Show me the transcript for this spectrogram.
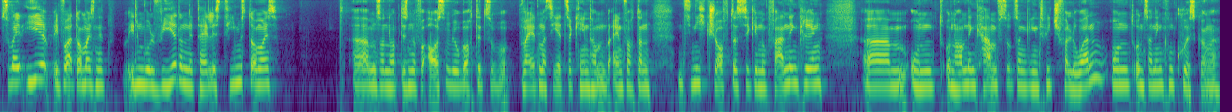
soweit ich, ich war damals nicht involviert und nicht Teil des Teams damals, ähm, sondern habe das nur von außen beobachtet, soweit man es jetzt erkennt, haben einfach dann nicht geschafft, dass sie genug Funding kriegen ähm, und, und haben den Kampf sozusagen gegen Twitch verloren und, und sind in den Konkurs gegangen.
